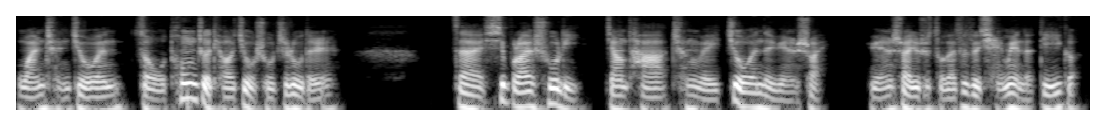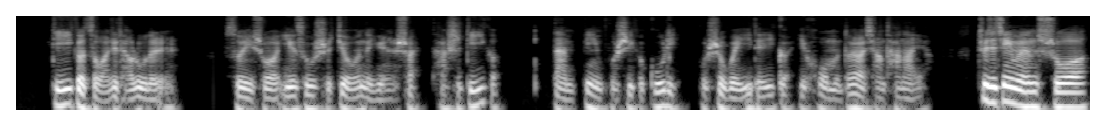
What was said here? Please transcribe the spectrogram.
完成救恩、走通这条救赎之路的人，在希伯来书里将他称为救恩的元帅。元帅就是走在最最前面的第一个，第一个走完这条路的人。所以说，耶稣是救恩的元帅，他是第一个，但并不是一个孤立，不是唯一的一个。以后我们都要像他那样。这些经文说。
